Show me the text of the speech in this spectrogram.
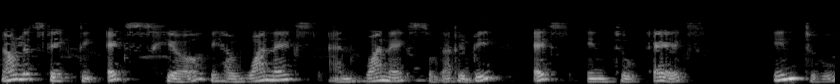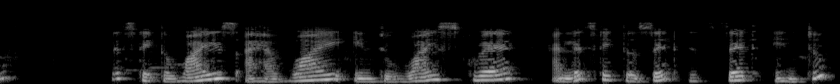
Now let's take the x here. We have 1x and 1x. So that will be x into x into, let's take the y's, I have y into y square and let's take the z, it's z into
